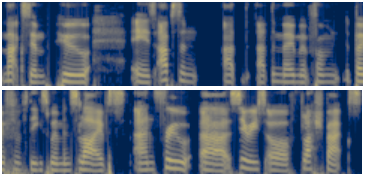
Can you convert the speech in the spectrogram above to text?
Maxim, who is absent at at the moment from both of these women's lives, and through a series of flashbacks.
